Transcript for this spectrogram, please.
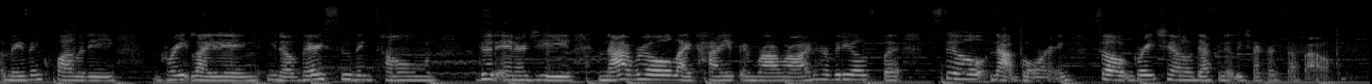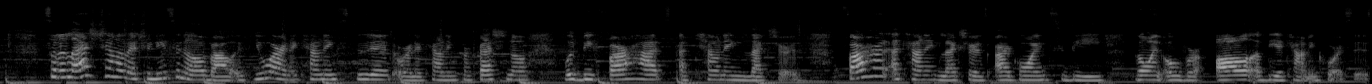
Amazing quality, great lighting, you know, very soothing tone, good energy, not real like hype and rah rah in her videos, but still not boring. So great channel. Definitely check her stuff out. So the last channel that you need to know about if you are an accounting student or an accounting professional would be Farhat's Accounting Lectures. Farhat Accounting Lectures are going to be going over all of the accounting courses.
